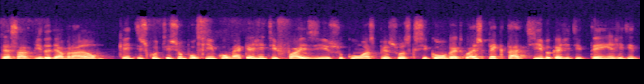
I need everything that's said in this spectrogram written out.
dessa vida de Abraão, que a gente discutisse um pouquinho como é que a gente faz isso com as pessoas que se convertem, qual a expectativa que a gente tem. A gente,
